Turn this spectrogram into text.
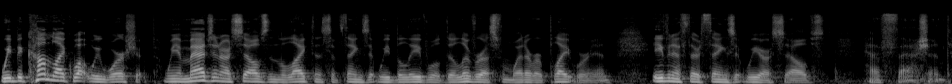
We become like what we worship. We imagine ourselves in the likeness of things that we believe will deliver us from whatever plight we're in, even if they're things that we ourselves have fashioned.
